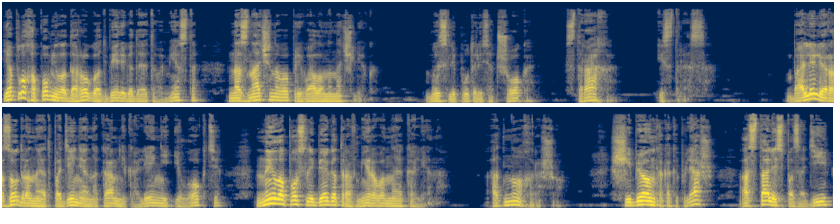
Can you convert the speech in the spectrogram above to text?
Я плохо помнила дорогу от берега до этого места, назначенного привалом на ночлег. Мысли путались от шока, страха и стресса. Болели разодранные от падения на камни колени и локти, ныло после бега травмированное колено. Одно хорошо. Щебенка, как и пляж, остались позади,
